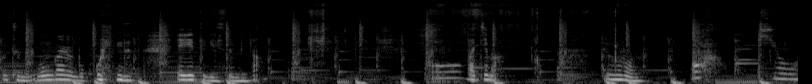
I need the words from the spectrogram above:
아무튼 뭔가를 먹고 있는 애기들이 있습니다. 어, 마지막. 요런. 어, 귀여워.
